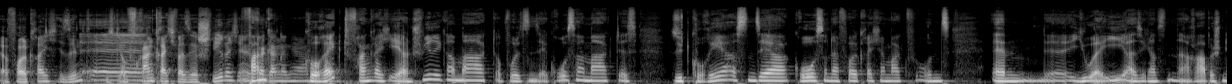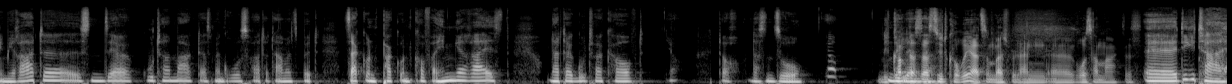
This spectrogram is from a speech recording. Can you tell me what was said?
erfolgreich sind? ich glaube, Frankreich war sehr schwierig in den Frank vergangenen Jahren. Korrekt, Frankreich eher ein schwieriger Markt, obwohl es ein sehr großer Markt ist. Südkorea ist ein sehr groß und erfolgreicher Markt für uns. Ähm, äh, UAE, also die ganzen Arabischen Emirate, ist ein sehr guter Markt. Da ist mein Großvater damals mit Sack und Pack und Koffer hingereist und hat da gut verkauft. Ja, doch, das sind so, ja. Wie kommt das, dass. Südkorea zum Beispiel ein äh, großer Markt ist? Äh, digital,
